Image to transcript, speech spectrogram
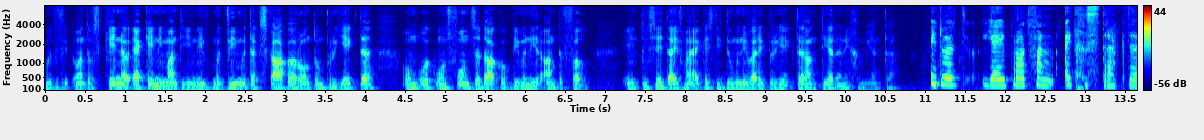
moet want ons ken nou ek ken niemand hier nie met wie moet ek skakel rondom projekte om ook ons fondse dalk op die manier aan te vul? En toe sê Duif maar ek is die dominee wat die projekte hanteer in die gemeente. Edward jy praat van uitgestrekte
